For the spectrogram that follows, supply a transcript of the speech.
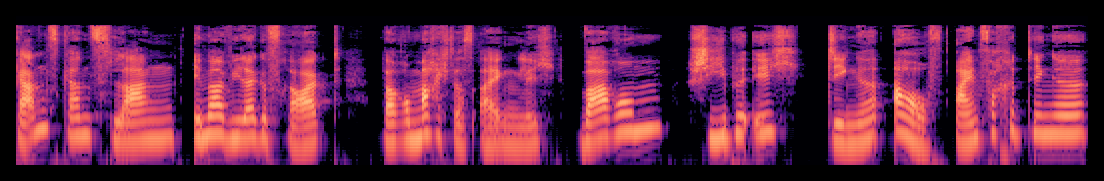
ganz, ganz lang immer wieder gefragt, warum mache ich das eigentlich? Warum schiebe ich Dinge auf? Einfache Dinge,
